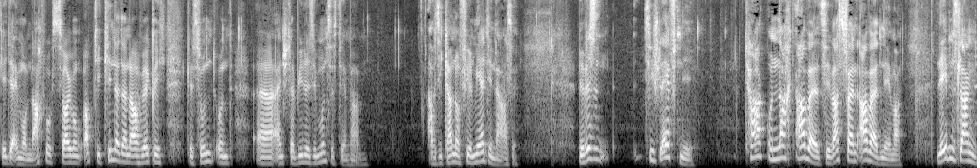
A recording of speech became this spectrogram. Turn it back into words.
geht ja immer um Nachwuchszeugung, ob die Kinder dann auch wirklich gesund und äh, ein stabiles Immunsystem haben. Aber sie kann noch viel mehr, die Nase. Wir wissen, sie schläft nie. Tag und Nacht arbeitet sie. Was für ein Arbeitnehmer. Lebenslang,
